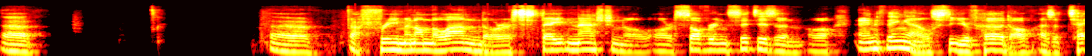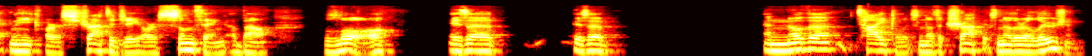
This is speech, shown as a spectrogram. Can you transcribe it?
a, a, a freeman on the land or a state national or a sovereign citizen or anything else that you've heard of as a technique or a strategy or something about law is a is a another title it's another trap it's another illusion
